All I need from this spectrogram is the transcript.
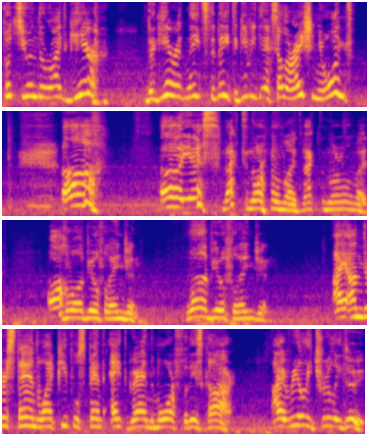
puts you in the right gear. The gear it needs to be to give you the acceleration you want. Ah, ah yes, back to normal mode, back to normal mode. Oh, what a beautiful engine. What a beautiful engine. I understand why people spend eight grand more for this car. I really, truly do.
